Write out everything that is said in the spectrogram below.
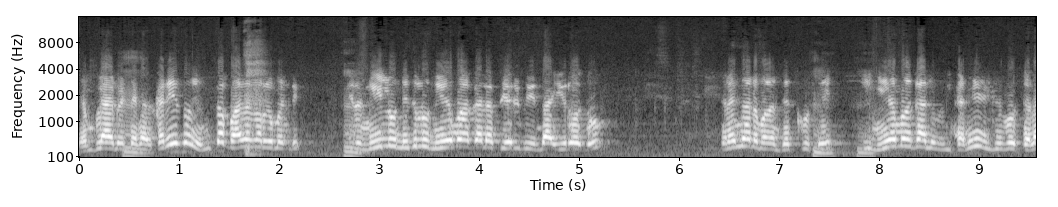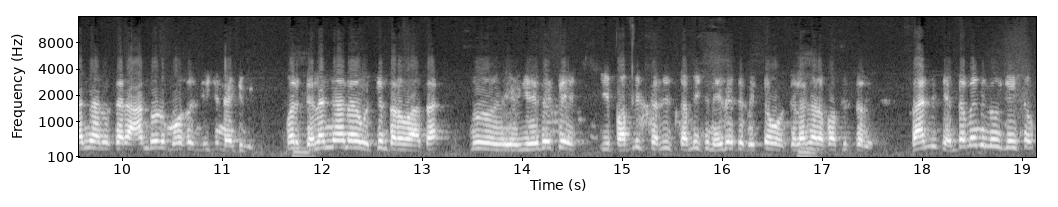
ఎంప్లాయ్మెంటే కాదు. కనీసం ఎంత బాధాకరం అండి. ఇది నీళ్ళు నిధులు నియామకాల పేరు మీద ఈ రోజు తెలంగాణ మనం తెచ్చుకుంటే ఈ నియామకాలు కనీసం తెలంగాణ సరే ఆందోళన మోసం చేసిందంటివి మరి తెలంగాణ వచ్చిన తర్వాత నువ్వు ఏదైతే ఈ పబ్లిక్ సర్వీస్ కమిషన్ ఏదైతే పెట్టావో తెలంగాణ పబ్లిక్ సర్వీస్ దాని నుంచి ఎంతమంది నువ్వు చేసావు?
